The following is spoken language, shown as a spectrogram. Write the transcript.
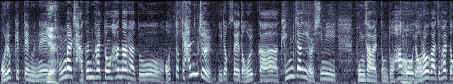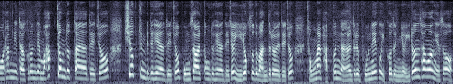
어렵기 때문에 예. 정말 작은 활동 하나라도 어떻게 한 줄 이력서에 넣을까 굉장히 열심히 봉사 활동도 하고 어. 여러 가지 활동을 합니다. 그런데 뭐 학점도 따야 되죠. 취업 준비도 해야 되죠. 봉사 활동도 해야 되죠. 이력서도 만들어야 되죠. 정말 바쁜 나날들을 보내고 있거든요. 이런 상황에서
